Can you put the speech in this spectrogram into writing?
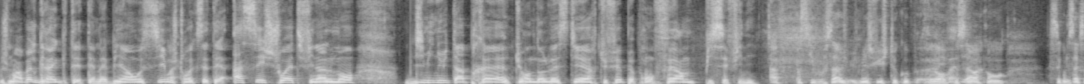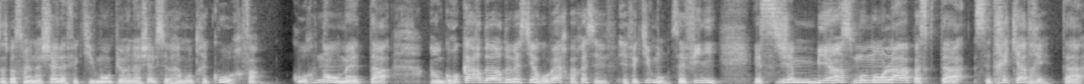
je me rappelle, Greg, t'a- t'aimais bien aussi. Moi, je trouvais que c'était assez chouette finalement. Dix minutes après, tu rentres dans le vestiaire, tu fais, puis après on ferme, puis c'est fini. Ah, parce qu'il faut ça, je m'excuse, je te coupe. Euh, Non, il faut savoir quand c'est comme ça que ça se passe en NHL, effectivement. Puis en NHL, c'est vraiment très court. Enfin, court, non, mais t'as un gros quart d'heure de vestiaire ouvert. Puis après, c'est effectivement, c'est fini. Et j'aime bien ce moment-là parce que t'as- c'est très cadré. T'as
